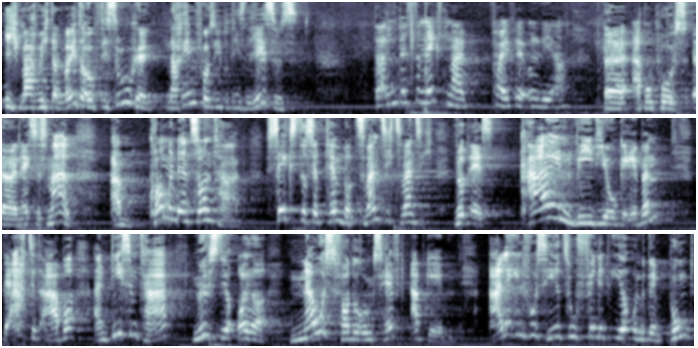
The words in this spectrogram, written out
Ich mache mich dann weiter auf die Suche nach Infos über diesen Jesus. Dann bis zum nächsten Mal, Pfeife und Lea. Äh, apropos, äh, nächstes Mal. Am kommenden Sonntag, 6. September 2020, wird es kein Video geben. Beachtet aber, an diesem Tag müsst ihr euer Herausforderungsheft abgeben. Alle Infos hierzu findet ihr unter dem Punkt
